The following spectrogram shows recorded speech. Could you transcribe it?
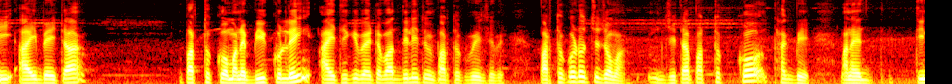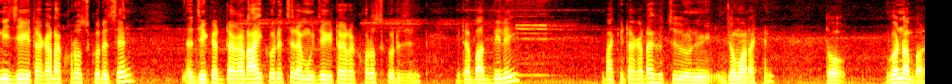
এই আয় ব্যয়টা পার্থক্য মানে বিয়োগ করলেই আয় থেকে ব্যয়টা বাদ দিলেই তুমি পার্থক্য পেয়ে যাবে। পার্থক্যটা হচ্ছে জমা। যেটা পার্থক্য থাকবে মানে তিনি যে টাকাটা খরচ করেছেন যে টাকাটা আয় করেছেন এবং যে টাকাটা খরচ করেছেন, এটা বাদ দিলেই বাকি টাকাটাই হচ্ছে উনি জমা রাখেন। তো গ নাম্বার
